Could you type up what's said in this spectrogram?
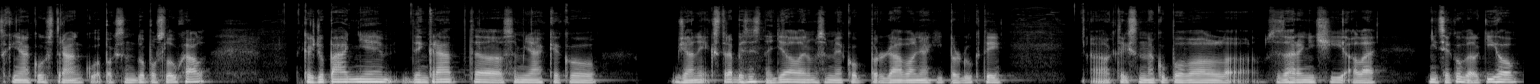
taky nějakou stránku a pak jsem to poslouchal. Každopádně tenkrát eh, jsem nějak jako žádný extra business nedělal, jenom jsem jako prodával nějaký produkty, který jsem nakupoval ze zahraničí, ale nic jako velkého.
